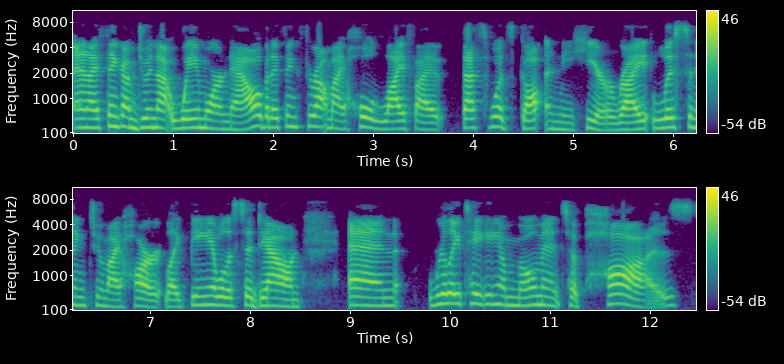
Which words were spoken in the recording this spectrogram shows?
and I think I'm doing that way more now, but I think throughout my whole life, I, that's what's gotten me here, right? Listening to my heart, like being able to sit down and really taking a moment to pause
